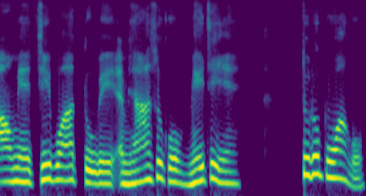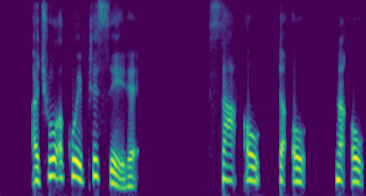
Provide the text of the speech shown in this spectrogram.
အောင်မြင်ကြီးပွားသူတွေအများစုကိုမေးကြည့်ရင်သူတို့ဘဝကိုအချိုးအကွေ့ဖြစ်စေတဲ့ စာအုပ်တအုပ်နှစ်အုပ်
